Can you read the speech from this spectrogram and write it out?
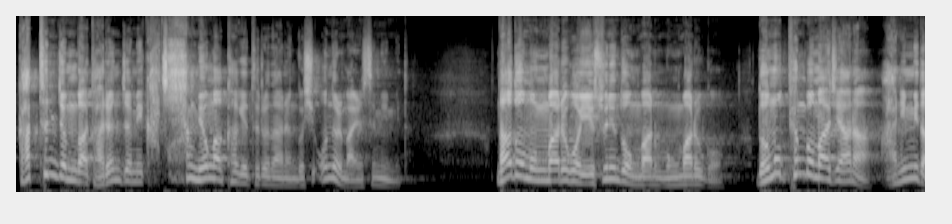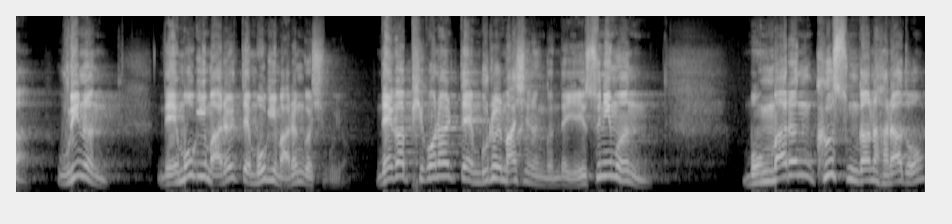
같은 점과 다른 점이 가장 명확하게 드러나는 것이 오늘 말씀입니다. 나도 목마르고 예수님도 목마르고 너무 평범하지 않아? 아닙니다. 우리는 내 목이 마를 때 목이 마른 것이고요. 내가 피곤할 때 물을 마시는 건데 예수님은 목마른 그 순간 하나도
